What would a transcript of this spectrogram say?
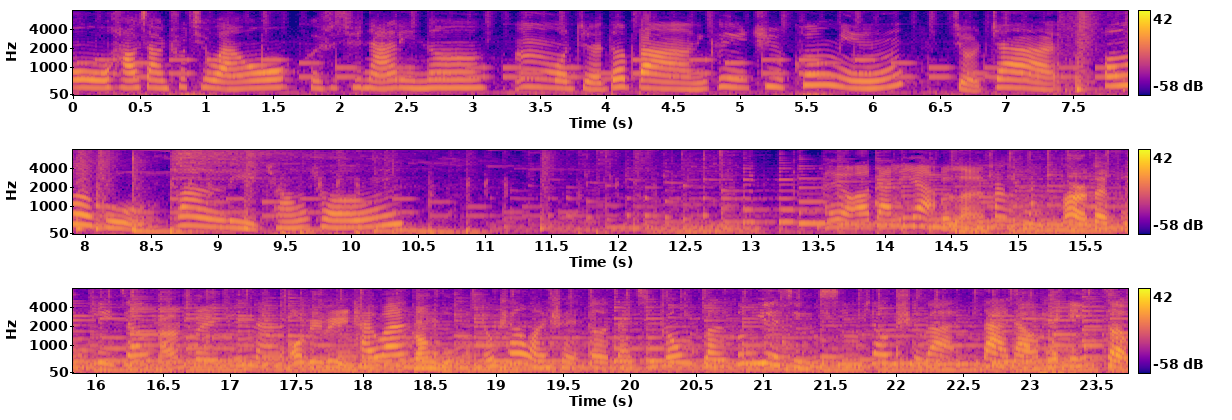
哦，好想出去玩哦，可是去哪里呢？嗯，我觉得吧，你可以去昆明、九寨、欢乐谷、万里长城。还有澳大利亚、芬兰、曼谷、马尔代夫、丽江、南非、云南、奥地利、台湾、刚果，游山玩水，乐在其中。晚风月景，心飘世外，大脚陪你走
